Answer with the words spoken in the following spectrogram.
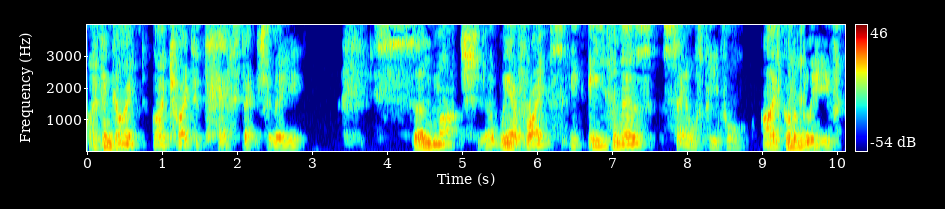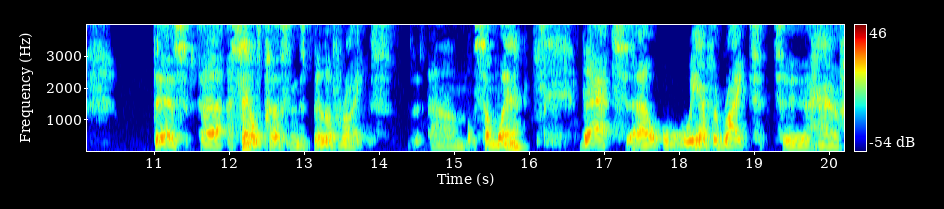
I think I, I try to test actually so much. Uh, we have rights, e- even as salespeople. I've got mm-hmm. to believe there's uh, a salesperson's bill of rights um, somewhere that uh, we have the right to have,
